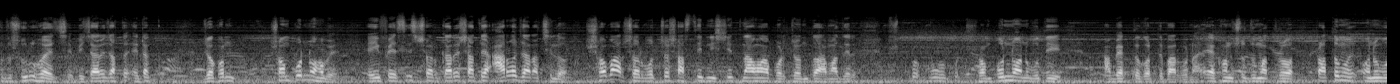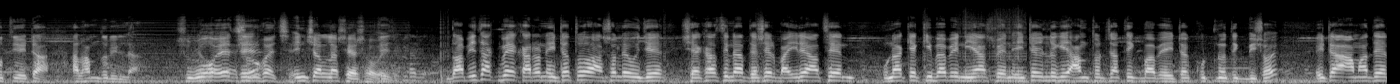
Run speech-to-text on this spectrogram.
শুধু শুরু হয়েছে বিচারে যাত্রা এটা যখন সম্পূর্ণ হবে এই ফেসিস সরকারের সাথে আরও যারা ছিল সবার সর্বোচ্চ শাস্তি নিশ্চিত না হওয়া পর্যন্ত আমাদের সম্পূর্ণ অনুভূতি ব্যক্ত করতে পারব না। এখন শুধুমাত্র প্রাথমিক অনুভূতি এটা আলহামদুলিল্লাহ। শুরু হয়েছে ইনশাল্লাহ শেষ হবে। দাবি থাকবে কারণ এটা তো আসলে ওই যে শেখ হাসিনা দেশের বাইরে আছেন উনাকে কীভাবে নিয়ে আসবেন এইটাই হলো কি আন্তর্জাতিকভাবে এটা কূটনৈতিক বিষয়। এটা আমাদের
